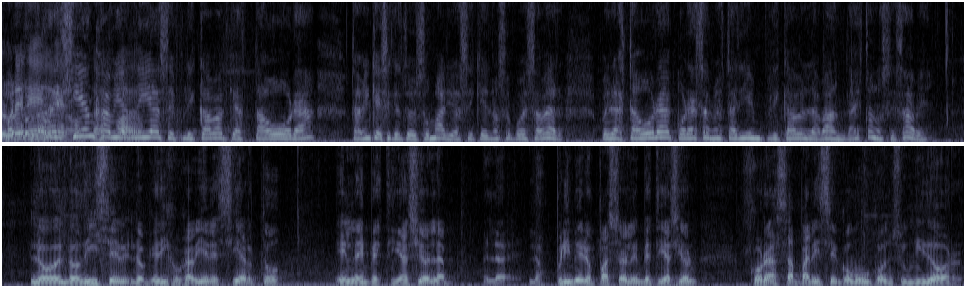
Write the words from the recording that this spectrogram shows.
palabra. que Recién Javier. Díaz explicaba que hasta ahora, también que es secreto de sumario, así que no se puede saber, pero hasta ahora Coraza no estaría implicado en la banda. Esto no se sabe. Lo, lo dice, lo que dijo Javier es cierto. En la investigación, la- la- los primeros pasos de la investigación, Coraza aparece como un consumidor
